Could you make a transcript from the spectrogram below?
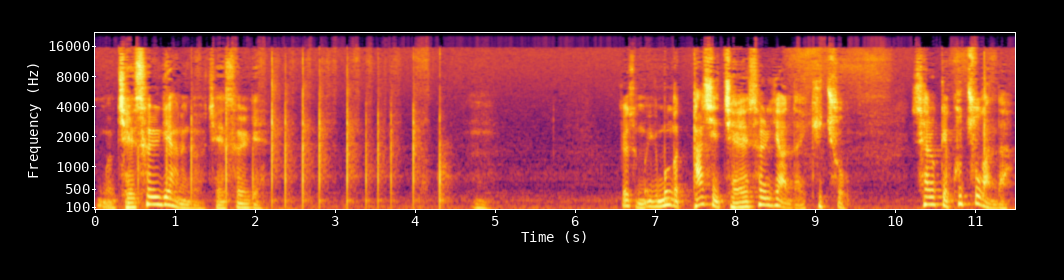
뭐 재설계하는 거, 재설계. 음. 그래서 뭐 이게 뭔가 다시 재설계한다, 이 기축. 새롭게 구축한다.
